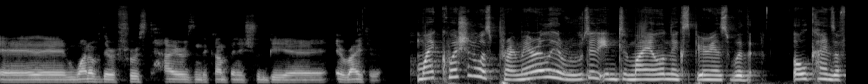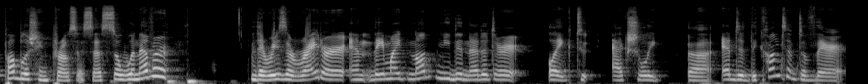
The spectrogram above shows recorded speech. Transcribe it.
uh, one of their first hires in the company should be a, a writer my question was primarily rooted into my own experience with all kinds of publishing processes so whenever there is a writer and they might not need an editor like to actually uh, edit the content of their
